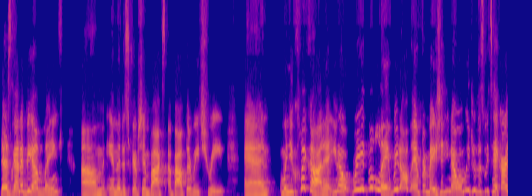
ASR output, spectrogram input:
there's going to be a link um, in the description box about the retreat. And when you click on it, you know, read the link, read all the information. You know, when we do this, we take our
